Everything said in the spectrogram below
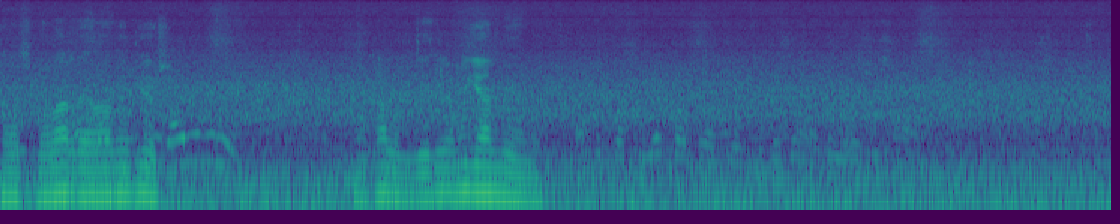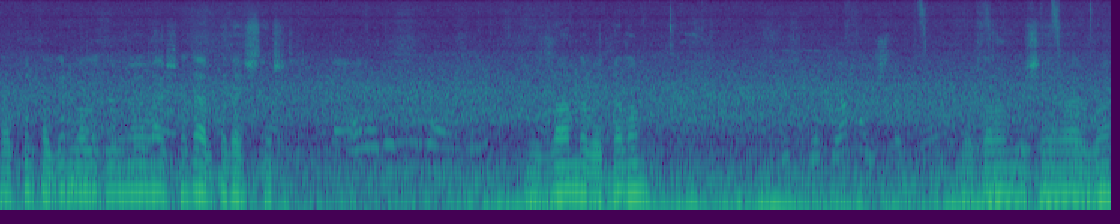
çalışmalar devam ediyor. Bakalım geliyor mu gelmiyor mu? Takır takır balık vurmaya başladı arkadaşlar. Hızlandı bakalım. Bakalım bir şey var mı?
